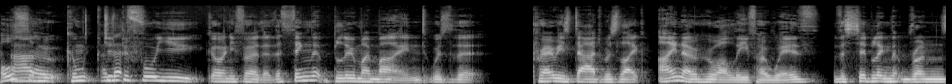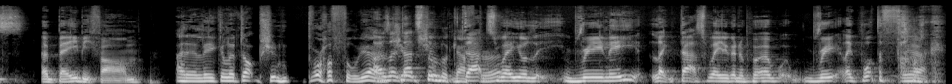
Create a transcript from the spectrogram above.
Also, Um, can we, just that- before you go any further, the thing that blew my mind was that Prairie's dad was like, I know who I'll leave her with, the sibling that runs a baby farm. An illegal adoption brothel, yeah. I was like, she'll- that's she'll the, look after that's where you're really like that's where you're going to put her. Re- like what the fuck?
